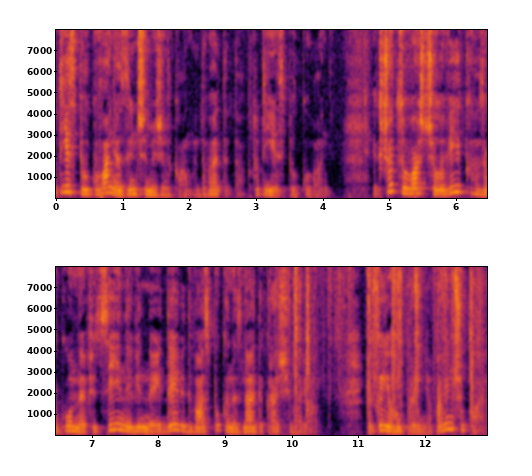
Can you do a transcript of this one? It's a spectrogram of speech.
Тут є спілкування з іншими жінками. Давайте так, тут є спілкування. Якщо це у вас чоловік, законний, офіційний, він не йде від вас, поки не знайде кращий варіант, який його прийняв, а він шукає.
